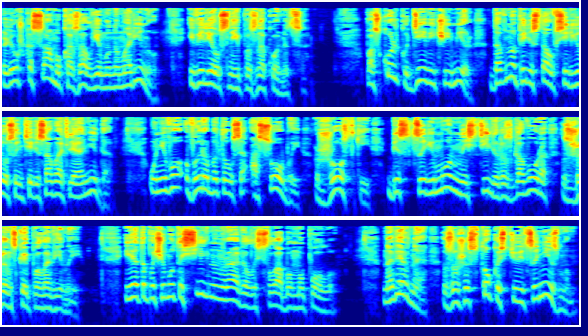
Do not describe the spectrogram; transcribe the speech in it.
Лешка сам указал ему на Марину и велел с ней познакомиться. Поскольку девичий мир давно перестал всерьез интересовать Леонида, у него выработался особый, жесткий, бесцеремонный стиль разговора с женской половиной. И это почему-то сильно нравилось слабому полу. Наверное, за жестокостью и цинизмом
